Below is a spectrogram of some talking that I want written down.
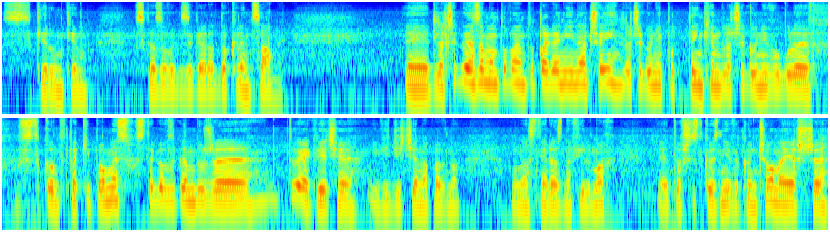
z kierunkiem wskazówek zegara dokręcamy. E, Dlaczego ja zamontowałem to tak, a nie inaczej? Dlaczego nie pod tynkiem? Dlaczego nie w ogóle? Skąd taki pomysł? Z tego względu, że tu jak wiecie i widzicie na pewno u nas nieraz na filmach, e, to wszystko jest niewykończone jeszcze,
